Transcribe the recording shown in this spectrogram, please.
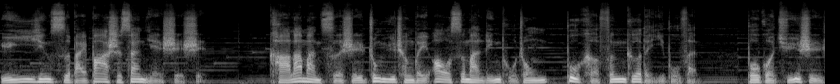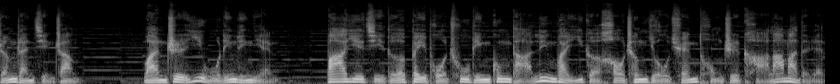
于一因四百八十三年逝世。卡拉曼此时终于成为奥斯曼领土中不可分割的一部分。不过局势仍然紧张。晚至一五零零年，巴耶济德被迫出兵攻打另外一个号称有权统治卡拉曼的人，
